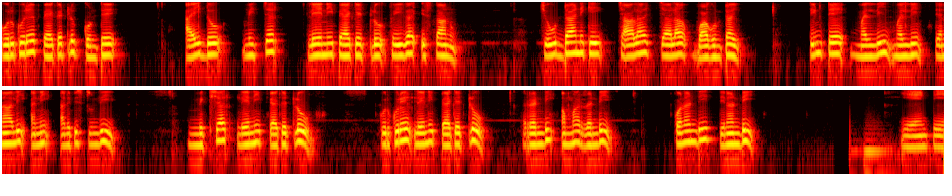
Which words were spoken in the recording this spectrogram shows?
కురుకురే ప్యాకెట్లు కొంటే ఐదు మిక్చర్ లేని ప్యాకెట్లు ఫ్రీగా ఇస్తాను. చూడ్డానికి చాలా చాలా బాగుంటాయి. తింటే మళ్ళీ మళ్ళీ తినాలి అని అనిపిస్తుంది. మిక్చర్ లేని ప్యాకెట్లు కురుకురే లేని ప్యాకెట్లు. రండి అమ్మ రండి. కొనండి తినండి. ఏంటి?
